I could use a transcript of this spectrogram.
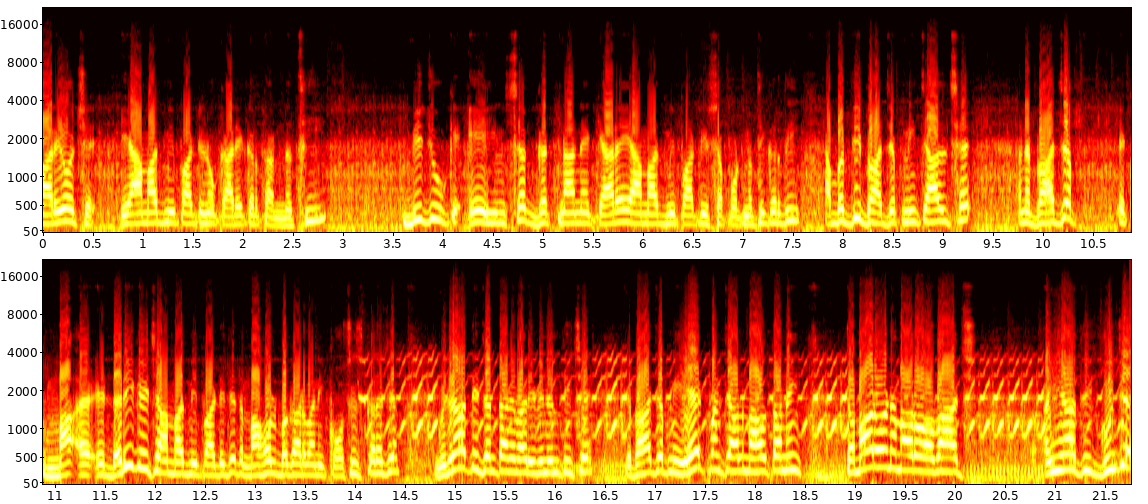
માર્યો છે, એ આમ આદમી પાર્ટીનો કાર્યકર્તા નથી. બીજું કે એ હિંસક ઘટનાને ક્યારેય આમ આદમી પાર્ટી સપોર્ટ નથી કરતી. આ બધી ભાજપની ચાલ છે અને ભાજપ એક મા એ ડરી ગઈ છે આમ આદમી પાર્ટી છે તો માહોલ બગાડવાની કોશિશ કરે છે. ગુજરાતની જનતાને મારી વિનંતી છે કે ભાજપની એક પણ ચાલમાં આવતા નહીં. તમારો અને મારો અવાજ અહીંયાથી ગુંજે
